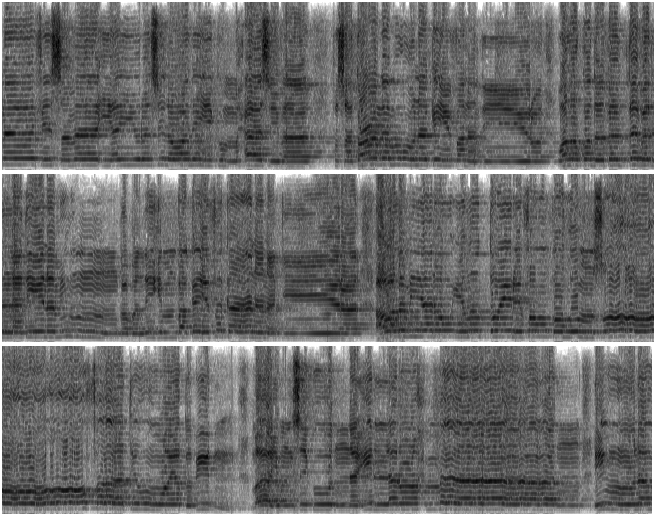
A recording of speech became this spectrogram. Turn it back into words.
من في السماء أن يرسل عليكم حاسبا فستعلمون كيف نذير. ولقد كذب الذين من قبلهم فكيف كان نكير. أولم يروا إلى الطير فوقهم صافات ويقبضن ما يمسكون إلا الرحمن. إنه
